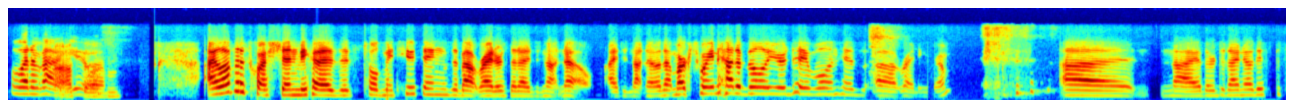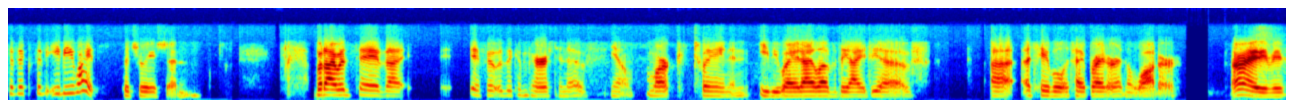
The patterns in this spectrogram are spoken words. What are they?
what about awesome. you? I love this question because it's told me two things about writers that I did not know. I did not know that Mark Twain had a billiard table in his uh, writing room. uh, neither did I know the specifics of E.B. White's situation. But I would say that if it was a comparison of, you know, Mark Twain and E.B. White, I love the idea of uh, a table, a typewriter, and the water. All right, Amy.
